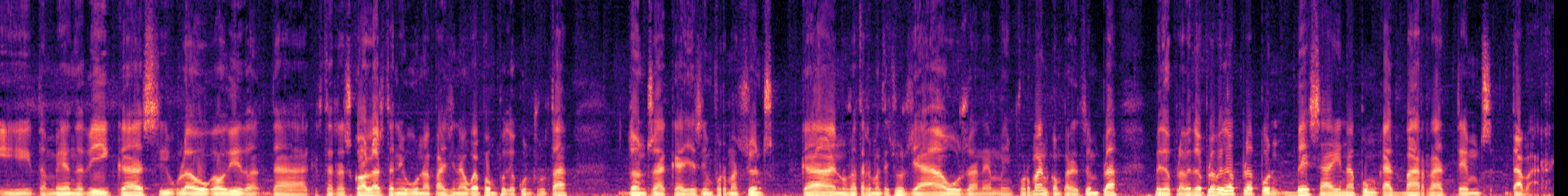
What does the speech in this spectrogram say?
i també hem de dir que si voleu gaudir d'aquestes escoles teniu una pàgina web on podeu consultar doncs, aquelles informacions que nosaltres mateixos ja us anem informant, com per exemple www.bsaina.cat barra temps de barri.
